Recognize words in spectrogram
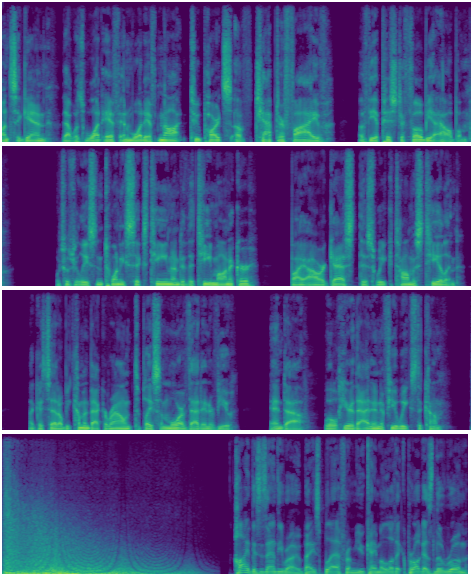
once again. That was What If and What If Not, two parts of Chapter 5 of the Epistrophobia album, which was released in 2016 under the T moniker by our guest this week, Thomas Thielen. Like I said, I'll be coming back around to play some more of that interview, and uh, we'll hear that in a few weeks to come. Hi, this is Andy Rowe, bass player from UK melodic proggers The Room.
